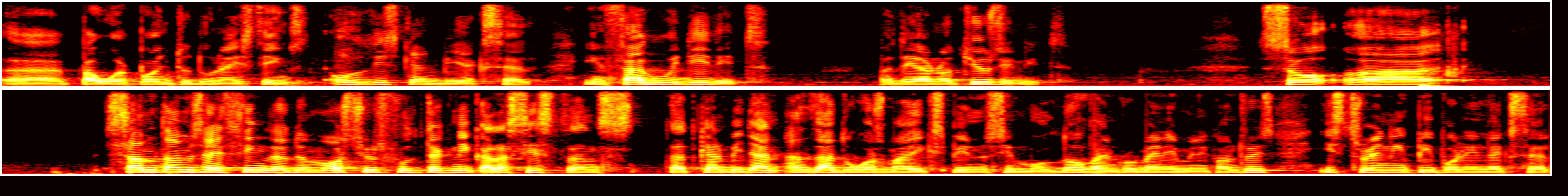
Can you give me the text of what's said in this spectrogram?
uh, PowerPoint to do nice things. All this can be Excel. In fact, we did it, but they are not using it. So uh, sometimes I think that the most useful technical assistance that can be done, and that was my experience in Moldova and Romania, many countries, is training people in Excel.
